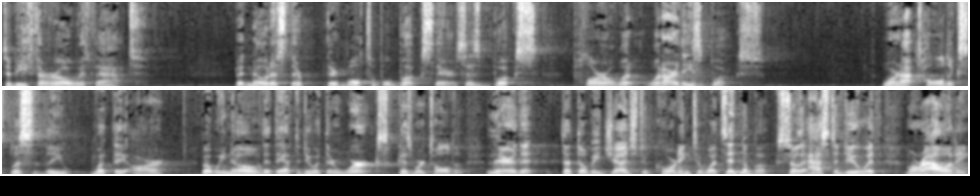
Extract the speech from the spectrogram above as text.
to be thorough with that. But notice there, there are multiple books there. It says books plural. What, what are these books? We're not told explicitly what they are, but we know that they have to do with their works because we're told there that, that they'll be judged according to what's in the book. So it has to do with morality.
